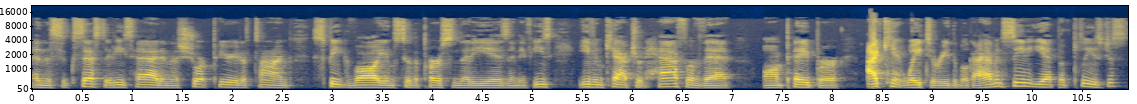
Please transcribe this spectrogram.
and the success that he's had in a short period of time speak volumes to the person that he is. And if he's even captured half of that on paper, I can't wait to read the book. I haven't seen it yet, but please just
